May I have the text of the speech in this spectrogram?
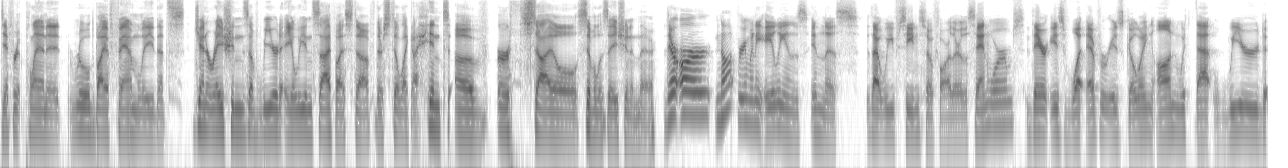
different planet ruled by a family that's generations of weird alien sci-fi stuff. There's still like a hint of earth style civilization in there. There are not very many aliens in this that we've seen so far. There are the sandworms. There is whatever is going on with that weird,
